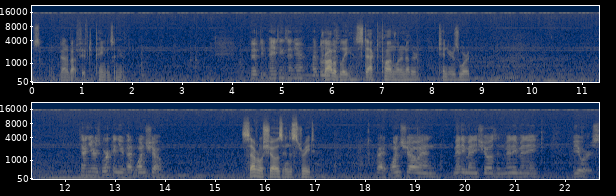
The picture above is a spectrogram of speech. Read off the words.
It's got about 50 paintings in here. 50 paintings in here? I believe it. Probably stacked upon one another, 10 years' work. 10 years work and you've had one show. Several shows in the street. Right, one show and many, many shows and many, many viewers.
